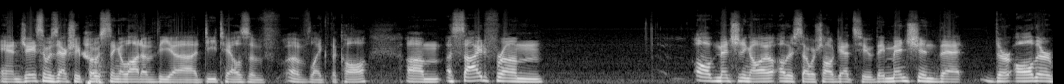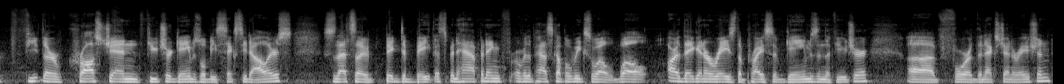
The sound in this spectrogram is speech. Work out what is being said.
and Jason was actually posting a lot of the uh, details of of like the call. Um, aside from all mentioning all other stuff, which I'll get to, they mentioned that their all their fu- their cross gen future games will be sixty dollars. So that's a big debate that's been happening for, over the past couple of weeks. Well, well, are they going to raise the price of games in the future uh, for the next generation?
